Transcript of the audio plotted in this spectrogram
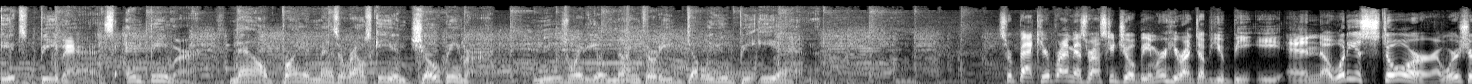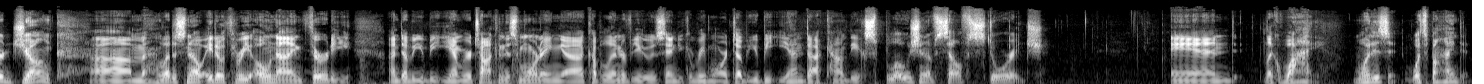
It's Beamaz and Beamer. Now, Brian Mazurowski and Joe Beamer. News Radio 930 WBEN. So we're back here. Brian Mazurowski, Joe Beamer here on WBEN. Uh, what do you store? Uh, where's your junk? Um, let us know. 803-0930 on WBEN. We were talking this morning, uh, a couple of interviews, and you can read more at WBEN.com. The explosion of self-storage. And, like, why? What is it? What's behind it?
